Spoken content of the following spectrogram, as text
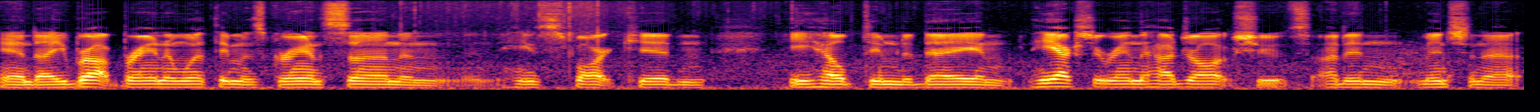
And uh, he brought Brandon with him, his grandson, and, and, he's a smart kid, and he helped him today. And he actually ran the hydraulic chutes. I didn't mention that,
